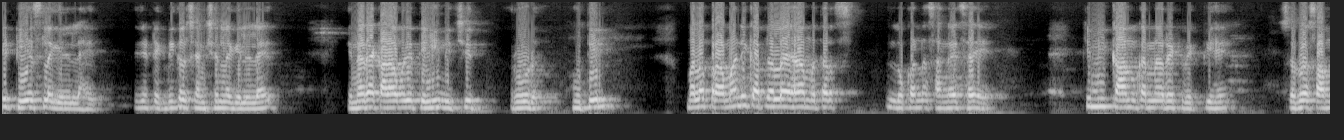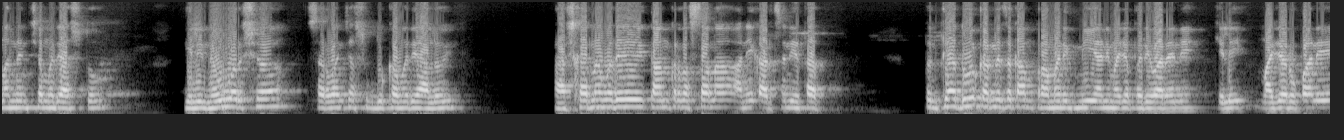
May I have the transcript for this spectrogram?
हे टी एसला गेलेले आहेत. त्याचे टेक्निकल सँक्शनला गेलेले आहेत. येणाऱ्या काळामध्ये तेही निश्चित रोड होतील. मला प्रामाणिक आपल्याला ह्या मतदार लोकांना सांगायचं आहे की मी काम करणारा एक व्यक्ती आहे. सर्वसामान्यांच्या मध्ये असतो. गेली नऊ वर्ष सर्वांच्या सुखदुःखामध्ये आलोय. राजकारणामध्ये काम करत असताना अनेक अडचणी येतात. पण त्या दूर करण्याचं काम प्रामाणिक मी आणि माझ्या परिवाराने केले. माझ्या रूपाने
